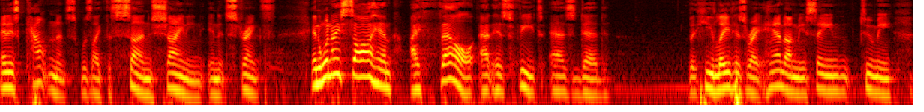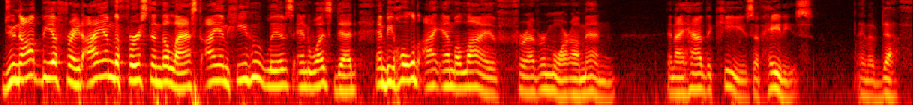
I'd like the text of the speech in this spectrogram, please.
and his countenance was like the sun shining in its strength. And when I saw him, I fell at his feet as dead. But he laid his right hand on me, saying to me, Do not be afraid. I am the first and the last. I am he who lives and was dead. And behold, I am alive forevermore. Amen. And I have the keys of Hades and of death.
